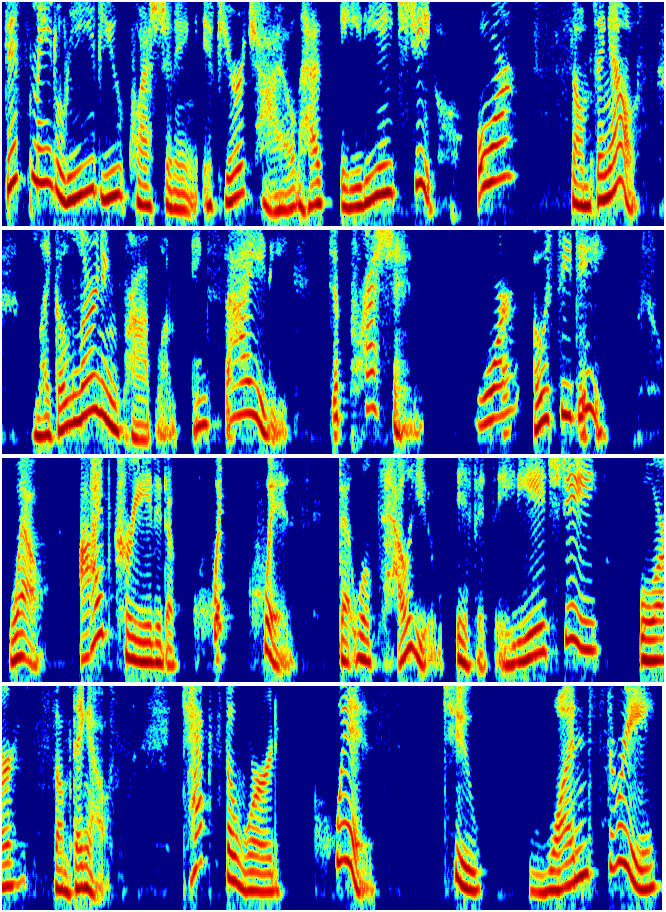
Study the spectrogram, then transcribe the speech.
This may leave you questioning if your child has ADHD or something else like a learning problem, anxiety, depression, or OCD. Well, I've created a quick quiz that will tell you if it's ADHD or something else. Text the word quiz to one three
